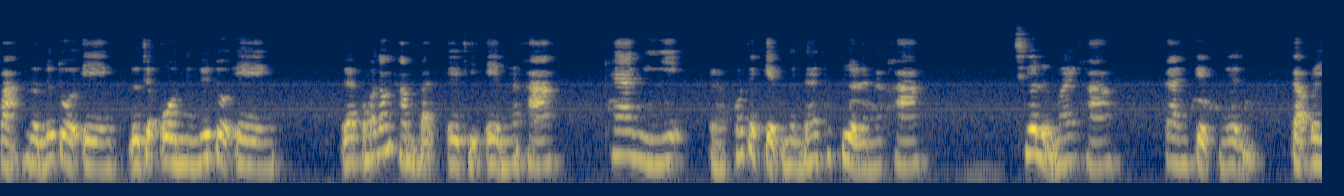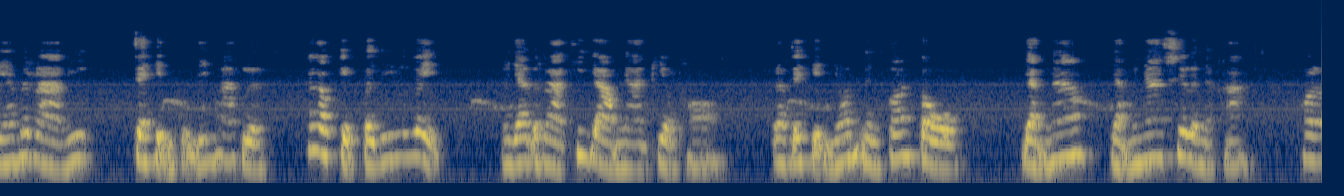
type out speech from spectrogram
ฝากเงินด้วยตัวเอง หรือจะโอนเงินด้วยตัวเอง แล้วก็ไม่ต้องทำบัตร ATM นะคะ แค่นี้เราก็จะเก็บเงินได้ทุกเดือนแล้วนะคะ เชื่อหรือไม่คะ การเก็บเงินกับระยะเวลานี้จะเห็นผลได้มากเลย ถ้าเราเก็บไปเรื่อยๆ ระยะเวลาที่ยาวนานเพียงพอ เราจะเห็นยอดเงินก้อนโต อย่างน่าอย่างไม่น่าเชื่อเลยนะคะ พอเรา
